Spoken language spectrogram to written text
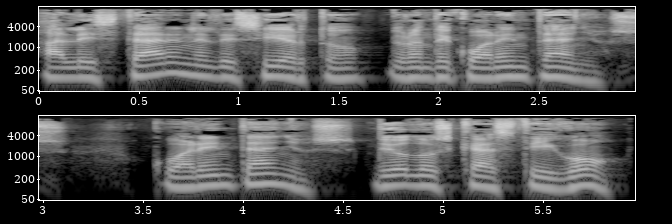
al estar en el desierto durante 40 años. 40 años. Dios los castigó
